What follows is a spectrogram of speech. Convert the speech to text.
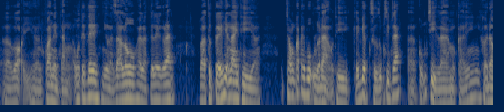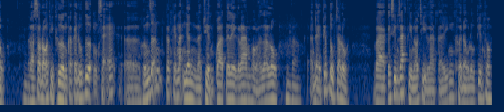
uh, gọi qua nền tảng OTT như là Zalo hay là Telegram. Và thực tế hiện nay thì uh, trong các cái vụ lừa đảo thì cái việc sử dụng sim giác uh, cũng chỉ là một cái khởi đầu. Vâng. Và sau đó thì thường các cái đối tượng sẽ uh, hướng dẫn các cái nạn nhân là chuyển qua Telegram hoặc là Zalo vâng. để tiếp tục trao đổi. Và cái sim giác thì nó chỉ là cái khởi đầu đầu tiên thôi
